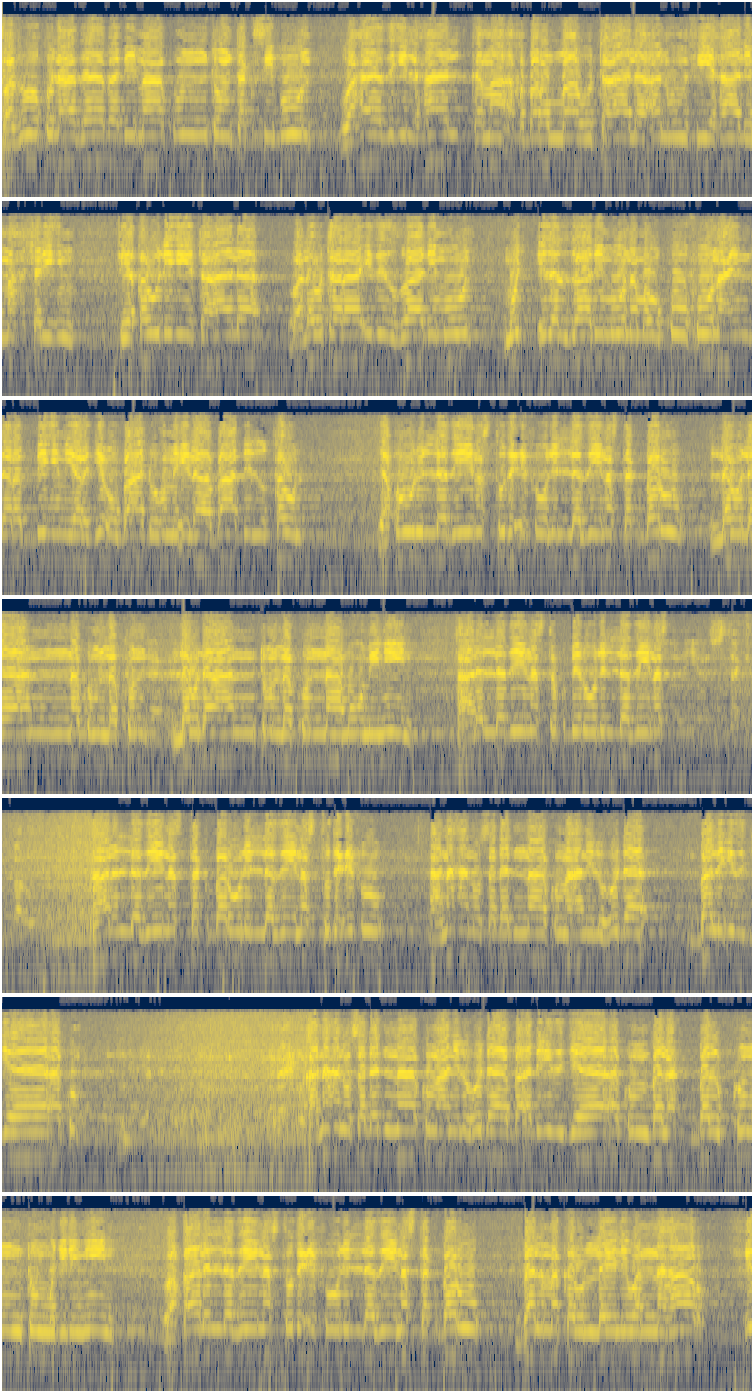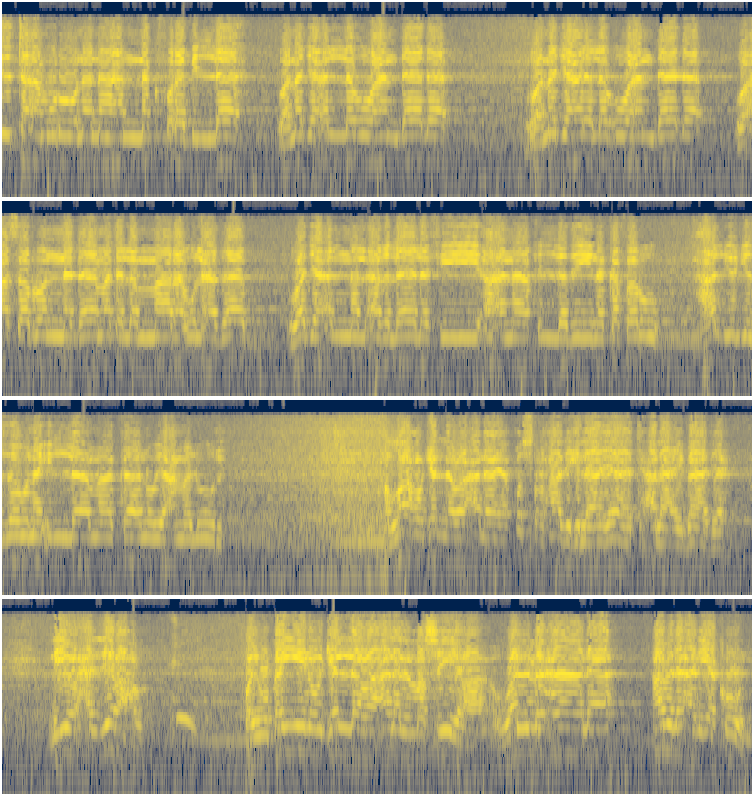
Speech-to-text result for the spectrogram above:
فذوقوا العذاب بما كنتم تكسبون. وهذه الحال كما أخبر الله تعالى عنهم في حال محشرهم في قوله تعالى ولو ترى إذ الظالمون إذا الظالمون موقوفون عند ربهم يرجع بعضهم إلى بعض القول. يقول الذين استضعفوا للذين استكبروا لولا أنكم لكن لولا أنتم لكنا مؤمنين. قال الذين استكبروا للذين قال الذين استكبروا للذين استضعفوا أنحن سددناكم عن الهدى بل إذ جاءكم أنحن سددناكم عن الهدى بعد إذ جاءكم بل, بل كنتم مجرمين وقال الذين استضعفوا للذين استكبروا بل مكروا الليل والنهار إذ تأمروننا أن نكفر بالله ونجعل له أندادا ونجعل له أندادا وأسروا الندامة لما رأوا العذاب وجعلنا الأغلال في أعناق الذين كفروا هل يجزون إلا ما كانوا يعملون الله جل وعلا يقص هذه الآيات على عباده ليحذرهم ويبين جل وعلا المصير والمآل قبل أن يكون.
